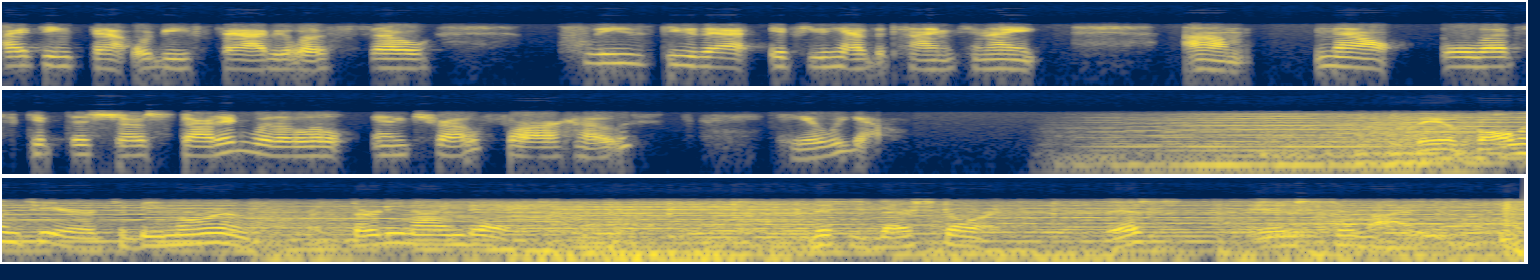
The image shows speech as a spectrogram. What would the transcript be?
I think that would be fabulous. So please do that if you have the time tonight. Um, now, let's get this show started with a little intro for our host. Here we go. They have volunteered to be marooned for 39 days. This is their story. This is surviving.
